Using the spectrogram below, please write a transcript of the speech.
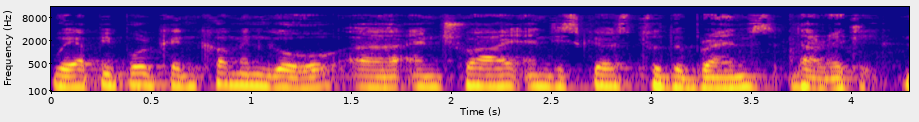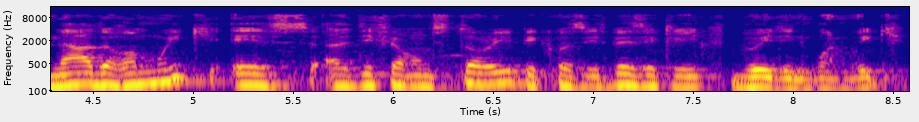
where people can come and go uh, and try and discuss to the brands directly. Now the Rum Week is a different story because it's basically within one week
